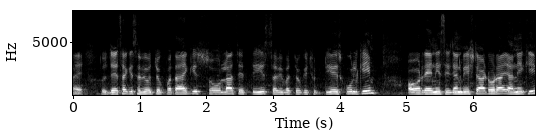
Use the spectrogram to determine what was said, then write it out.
है। तो जैसा कि सभी बच्चों को पता है कि सोलह से तीस सभी बच्चों की छुट्टी है स्कूल की और रेनी सीज़न भी स्टार्ट हो रहा है, यानी कि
